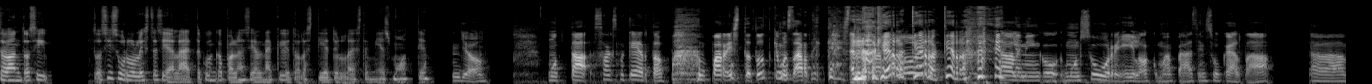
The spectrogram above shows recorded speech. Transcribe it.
se on tosi, tosi surullista siellä, että kuinka paljon siellä näkyy tuollaista tietynlaista miesmuottia. Joo. Mutta saanko mä kertoa parista tutkimusartikkelista? No kerro, luin? kerro, kerro. Tämä oli niinku mun suuri ilo, kun mä pääsin sukeltaa ää,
